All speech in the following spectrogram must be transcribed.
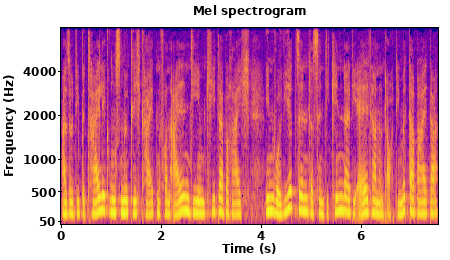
also die Beteiligungsmöglichkeiten von allen, die im Kita-Bereich involviert sind. Das sind die Kinder, die Eltern und auch die Mitarbeiter.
